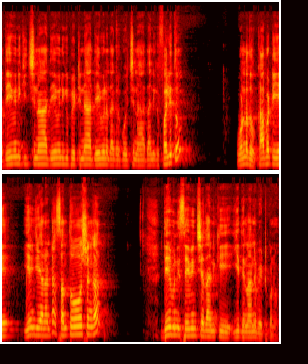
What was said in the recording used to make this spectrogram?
దేవునికి ఇచ్చినా దేవునికి పెట్టినా దేవుని దగ్గరకు వచ్చినా దానికి ఫలితం ఉండదు. కాబట్టి ఏం చేయాలంట సంతోషంగా దేవుని సేవించేదానికి ఈ దినాన్ని పెట్టుకున్నాం.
